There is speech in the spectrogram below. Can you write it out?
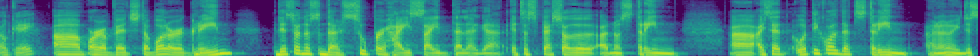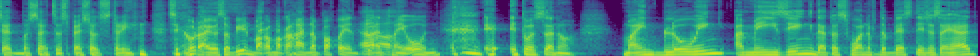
Okay. um, or a vegetable or a grain. This one was on the super high side talaga. It's a special ano, strain. Uh, I said, what do you call that strain? I don't know. He just said, basta it's a special strain. Siguro ayaw sabihin, baka makahanap ako and plant my own. it, it was ano, mind-blowing, amazing. That was one of the best dishes I had.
